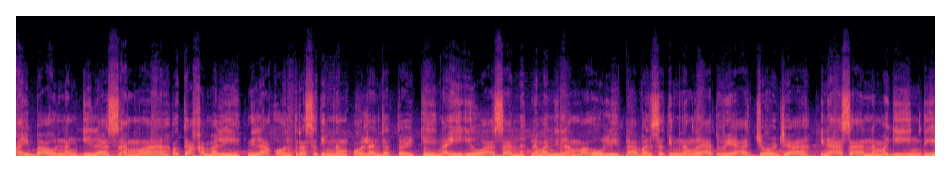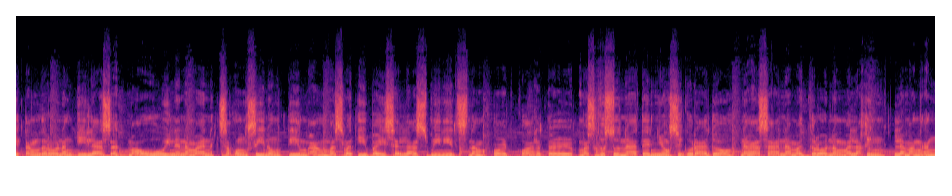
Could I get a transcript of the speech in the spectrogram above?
ay baon ng Gilas ang mga pagkakamali nila kontra sa team ng Poland at Turkey na iiwasan naman nilang maulit laban sa team ng Latvia at Georgia. Inaasahan na magiging dikit ang laro ng Gilas at mauuwi na naman sa kung sinong team ang mas matibay sa last minutes ng fourth quarter. Mas gusto natin yung sigurado na nga sana magkaroon ng malaking lamang ang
